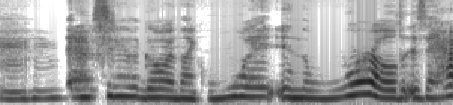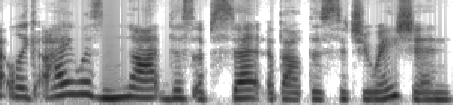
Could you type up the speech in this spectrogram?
mm-hmm. and i'm sitting there going like what in the world is ha-? like i was not this upset about this situation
